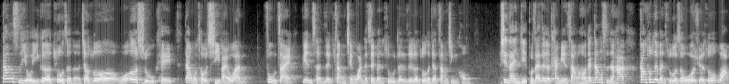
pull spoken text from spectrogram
当时有一个作者呢，叫做我二十五 K，但我从七百万负债变成这个上千万的这本书的这个作者叫张景宏。现在已经不在这个台面上了哈。但当时呢，他刚出这本书的时候，我会觉得说，哇，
